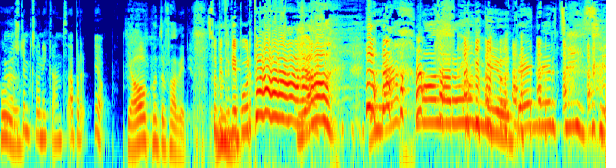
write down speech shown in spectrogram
cool. Das stimmt zwar nicht ganz, aber ja. Ja, kommt drauf an, wie So bei der Geburt. Ah! Ja, lach mal eine Runde und dann wird's easy.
